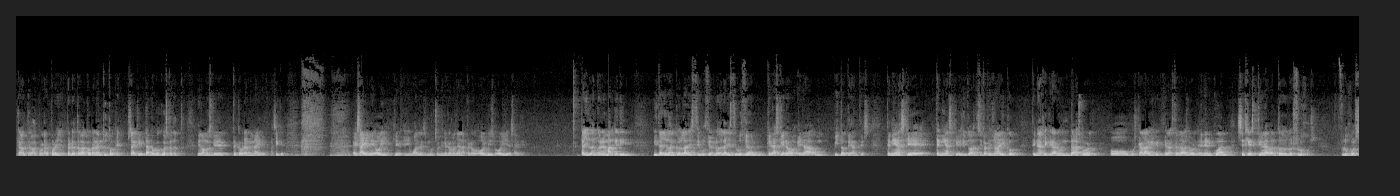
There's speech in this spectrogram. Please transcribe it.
Claro, te va a cobrar por ello, pero te va a cobrar en tu token. O sea que tampoco cuesta tanto. Digamos que te cobran en aire, así que... es aire hoy, que igual es mucho dinero mañana, pero hoy mismo, hoy es aire. Te ayudan con el marketing y te ayudan con la distribución. Lo de la distribución, creas que no, era un pitote antes. Tenías que, tenías que si tú haces una ICO, tenías que crear un dashboard o buscar a alguien que te hiciera este dashboard en el cual se gestionaban todos los flujos. Flujos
